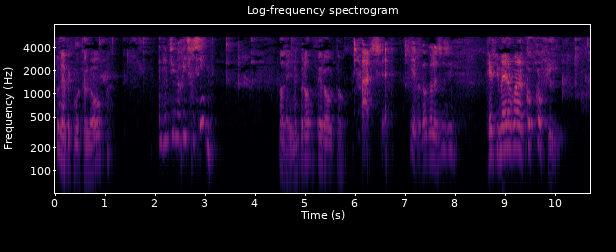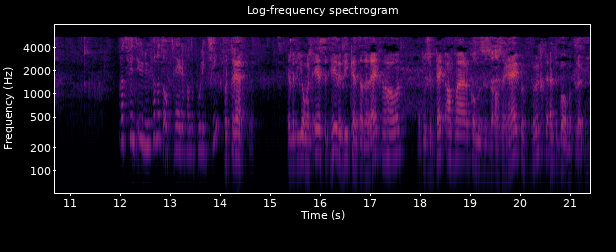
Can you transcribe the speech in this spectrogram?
Toen heb ik moeten lopen. En hebt u nog iets gezien? Alleen een brandweerauto. Ja, zeg. Die heb ik ook wel eens gezien. Geeft u mij nog maar een kop koffie? Wat vindt u nu van het optreden van de politie? Voortreffelijk. Ze hebben die jongens eerst het hele weekend aan de lijn gehouden... en toen ze bek af waren, konden ze ze als rijpe vruchten uit de bomen plukken.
